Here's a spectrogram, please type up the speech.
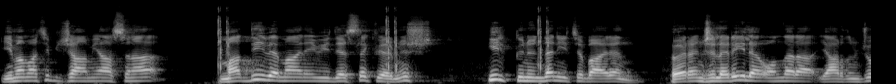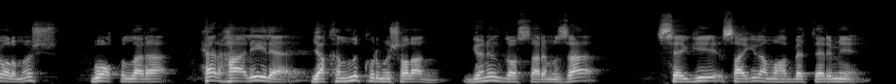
İmam Hatip camiasına maddi ve manevi destek vermiş, ilk gününden itibaren öğrencileriyle onlara yardımcı olmuş, bu okullara her haliyle yakınlık kurmuş olan gönül dostlarımıza sevgi, saygı ve muhabbetlerimi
